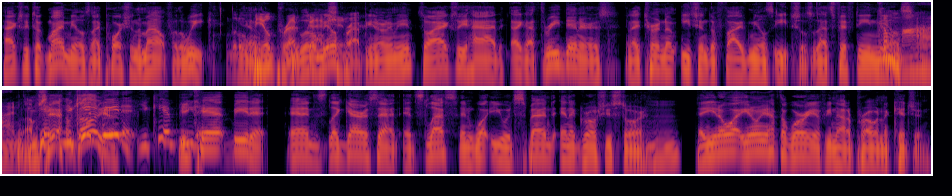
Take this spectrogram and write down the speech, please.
I actually took my meals and I portioned them out for the week. Little you know, meal prep little meal prep. You know what I mean? So I actually had I got three dinners and I turned them each into five meals each. So, so that's fifteen Come meals. on. I'm can't, saying, you I'm can't beat you. it. You can't You beat it. You can't beat it. And it's like Garrett said, it's less than what you would spend in a grocery store. Mm-hmm. And you know what? You don't even have to worry if you're not a pro in the kitchen.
